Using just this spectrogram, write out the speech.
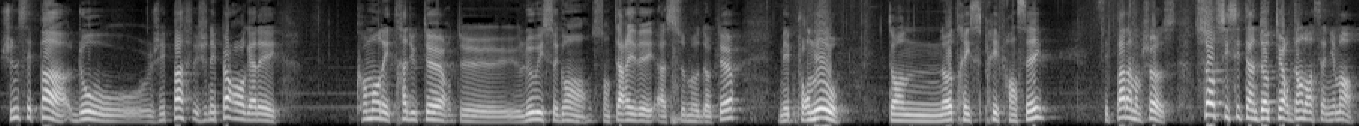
Je ne sais pas d'où, je n'ai pas regardé comment les traducteurs de Louis II sont arrivés à ce mot docteur, mais pour nous, dans notre esprit français, c'est pas la même chose. Sauf si c'est un docteur dans l'enseignement.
